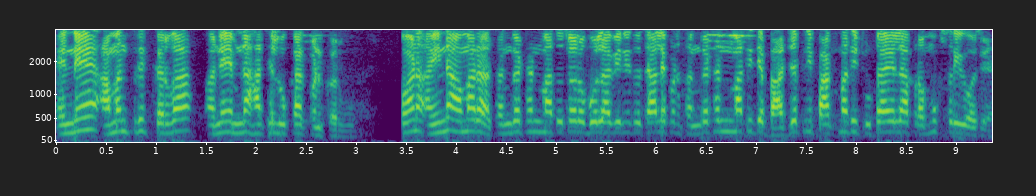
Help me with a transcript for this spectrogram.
એને આમંત્રિત કરવા અને એમના હાથે લોકાર્પણ કરવું. પણ અહીંના અમારા સંગઠનમાં તો ચાલો બોલાવી નહીં તો ચાલે, પણ સંગઠનમાંથી જે ભાજપની પાકમાંથી ચૂંટાયેલા પ્રમુખશ્રીઓ છે,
